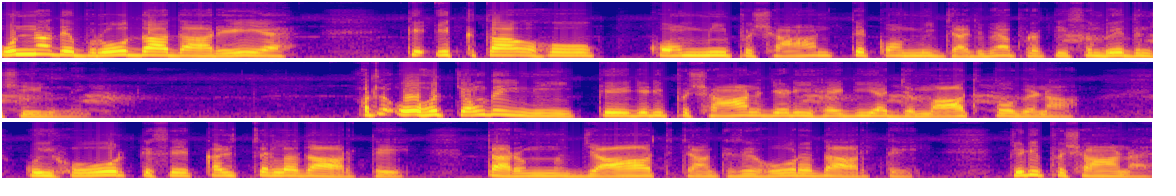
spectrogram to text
ਉਹਨਾਂ ਦੇ ਵਿਰੋਧ ਦਾ ਆਧਾਰ ਇਹ ਹੈ ਕਿ ਇੱਕ ਤਾਂ ਉਹ ਕੌਮੀ ਪਛਾਣ ਤੇ ਕੌਮੀ ਜਜ਼ਬਿਆਂ ਪ੍ਰਤੀ ਸੰਵੇਦਨਸ਼ੀਲ ਨਹੀਂ। ਮਤਲਬ ਉਹ ਚਾਹੁੰਦੇ ਹੀ ਨਹੀਂ ਕਿ ਜਿਹੜੀ ਪਛਾਣ ਜਿਹੜੀ ਹੈਗੀ ਆ ਜਮਾਤ ਤੋਂ ਬਿਨਾ ਕੋਈ ਹੋਰ ਕਿਸੇ ਕਲਚਰਲ ਆਧਾਰ ਤੇ, ਧਰਮ, ਜਾਤ ਜਾਂ ਕਿਸੇ ਹੋਰ ਆਧਾਰ ਤੇ ਜਿਹੜੀ ਪਛਾਣ ਹੈ,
